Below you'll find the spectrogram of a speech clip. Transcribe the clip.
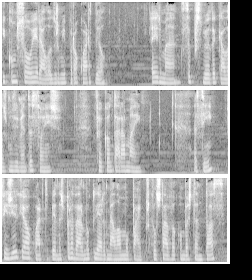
e começou a ir ela dormir para o quarto dele. A irmã, que se apercebeu daquelas movimentações, foi contar à mãe. Assim, fingiu que ia ao quarto apenas para dar uma colher de mel ao meu pai, porque ele estava com bastante tosse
